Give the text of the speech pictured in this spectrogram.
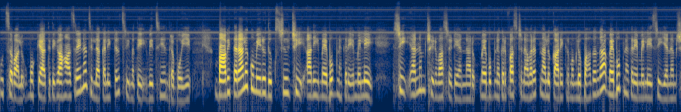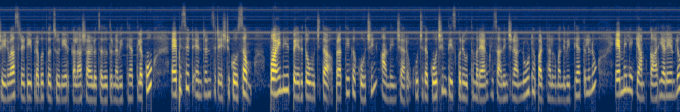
ఉత్సవాలు ముఖ్య అతిథిగా హాజరైన జిల్లా కలెక్టర్ శ్రీమతి విజయేంద్ర బోయి. భావితరాలకు మీరు దుక్సూచి అని మహబూబ్ నగర్ ఎమ్మెల్యే శ్రీ ఎన్ఎం శ్రీనివాసరెడ్డి అన్నారు. మహబూబ్ నగర్ ఫస్ట్ నవరత్నాలు కార్యక్రమంలో భాగంగా మహబూబ్ నగర్ ఎమ్మెల్యే శ్రీ ఎన్ఎం శ్రీనివాసరెడ్డి ప్రభుత్వ జూనియర్ కళాశాలలో చదువుతున్న విద్యార్థులకు ఎపిసెట్ ఎంట్రన్స్ టెస్ట్ కోసం పాయినీర్ పేరుతో ఉచిత ప్రత్యేక కోచింగ్ అందించారు. ఉచిత కోచింగ్ తీసుకుని ఉత్తమ ర్యాంకులు సాధించిన నూట పద్నాలుగు మంది విద్యార్థులను ఎమ్మెల్యే క్యాంప్ కార్యాలయంలో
